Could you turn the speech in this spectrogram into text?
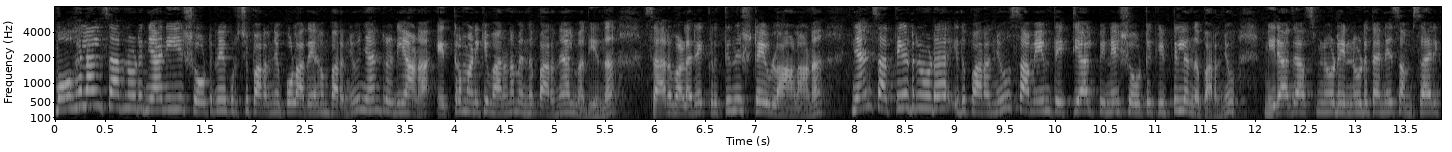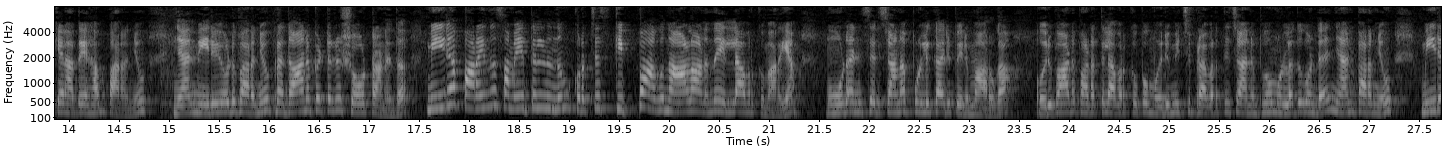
മോഹൻലാൽ സാറിനോട് ഞാൻ ഈ ഷോട്ടിനെ കുറിച്ച് പറഞ്ഞപ്പോൾ അദ്ദേഹം പറഞ്ഞു ഞാൻ റെഡിയാണ് എത്ര മണിക്ക് വരണമെന്ന് പറഞ്ഞാൽ മതിയെന്ന്. സാർ വളരെ കൃത്യനിഷ്ഠയുള്ള ആളാണ്. ഞാൻ സത്യേട്ടനോട് ഇത് പറഞ്ഞു. സമയം തെറ്റിയാൽ പിന്നെ ഷോട്ട് കിട്ടില്ലെന്ന് പറഞ്ഞു. മീര ജാസ്മിനോട് എന്നോട് തന്നെ സംസാരിക്കാൻ അദ്ദേഹം പറഞ്ഞു. ഞാൻ മീരയോട് പറഞ്ഞു പ്രധാനപ്പെട്ട ഒരു ഷോട്ടാണിത് മീര പറയുന്ന സമയത്തിൽ നിന്നും കുറച്ച് സ്കിപ്പ് ആകുന്ന ആളാണെന്ന് എല്ലാവർക്കും അറിയാം. മൂഡ് അനുസരിച്ചാണ് പുള്ളിക്കാർ പെരുമാറുക. ഒരുപാട് പടത്തിൽ അവർക്കൊപ്പം ഒരുമിച്ച് പ്രവർത്തിച്ച അനുഭവം ഉള്ളതുകൊണ്ട് ഞാൻ പറഞ്ഞു മീര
